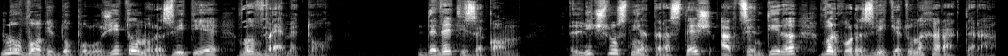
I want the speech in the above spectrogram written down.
но води до положително развитие във времето. Девети закон. Личностният растеж акцентира върху развитието на характера.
